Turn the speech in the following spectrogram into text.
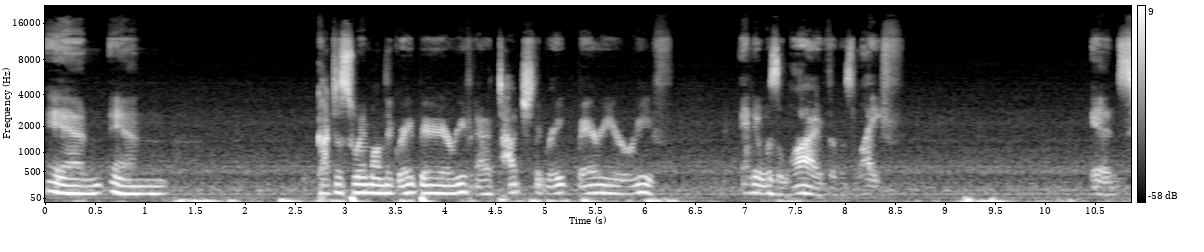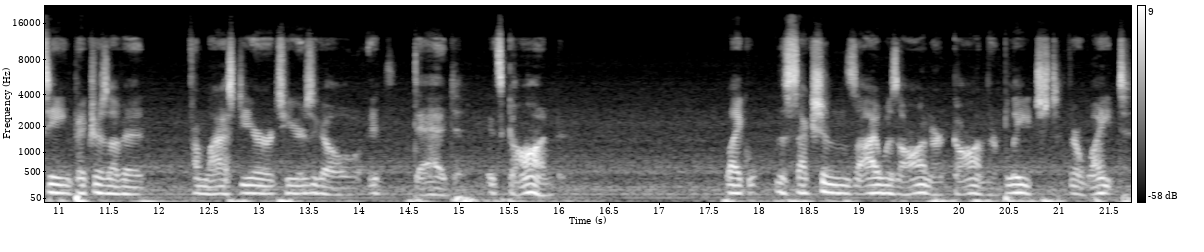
and and got to swim on the Great Barrier Reef and I touched the Great Barrier Reef, and it was alive. There was life. And seeing pictures of it from last year or two years ago, it's dead. It's gone. Like the sections I was on are gone. They're bleached. They're white.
